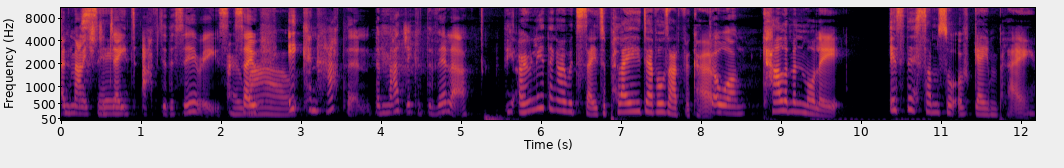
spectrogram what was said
and managed to date after the series. Oh, so wow. it can happen. The magic of the villa. The only thing I would say to play devil's advocate, Go on. Callum and Molly, is this some sort of gameplay?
